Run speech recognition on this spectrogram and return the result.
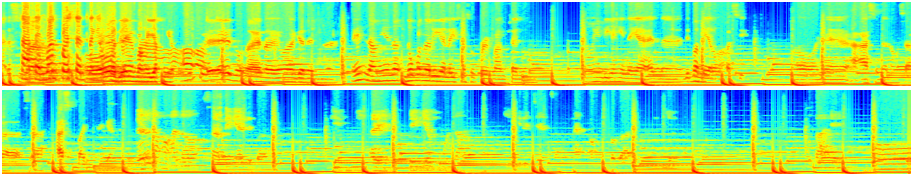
Tapos sa atin, ma- 1% lang yung Oo, di problema. yung mga yak-yak. Oo. Eh, nung ano, yung mga ganun na. Eh lang, yun lang. Doon ko na-realize na supermom siya nung, nung hindi niya hinayaan na, di ba meron kasi, oo, na aasa na lang sa sa husband na gano'n. Bigyan mo ng ingredients na ako babae. Bigyan mo ng babae. Oh,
